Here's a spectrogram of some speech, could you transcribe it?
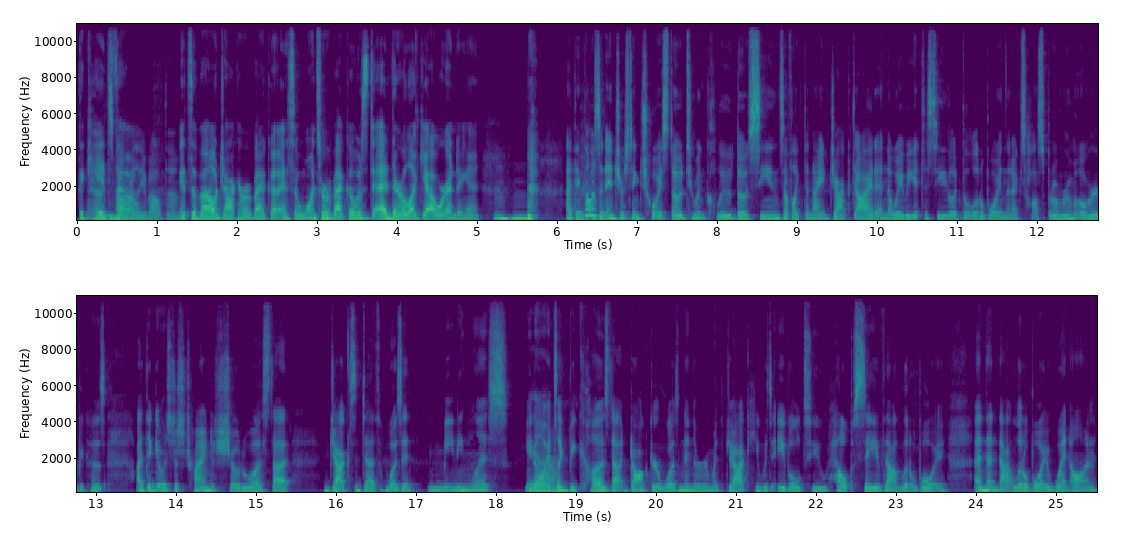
the Yeah, kids it's not though. really about them. It's about Jack and Rebecca. And so once Rebecca was dead, they were like, yeah, we're ending it. I think that was an interesting choice though to include those scenes of like the night Jack died and the way we get to see like the little boy in the next hospital room over because I think it was just trying to show to us that Jack's death wasn't meaningless. You know, it's like because that doctor wasn't in the room with Jack, he was able to help save that little boy. And then that little boy went on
